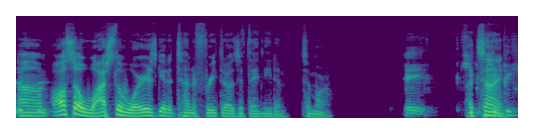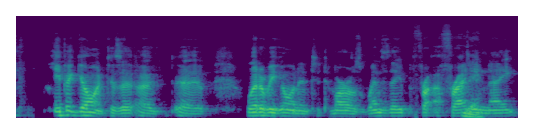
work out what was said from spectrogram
Um, also, watch the Warriors get a ton of free throws if they need them tomorrow. Hey, A ton. Keep, it- keep it going because uh, uh, what are we going into tomorrow's Wednesday? Fr- a Friday Yeah. night,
